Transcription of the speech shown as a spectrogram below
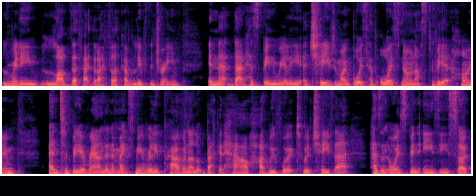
really love the fact that I feel like I've lived the dream in that that has been really achieved. My boys have always known us to be at home and to be around. And it makes me really proud when I look back at how hard we've worked to achieve that. Hasn't always been easy. So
